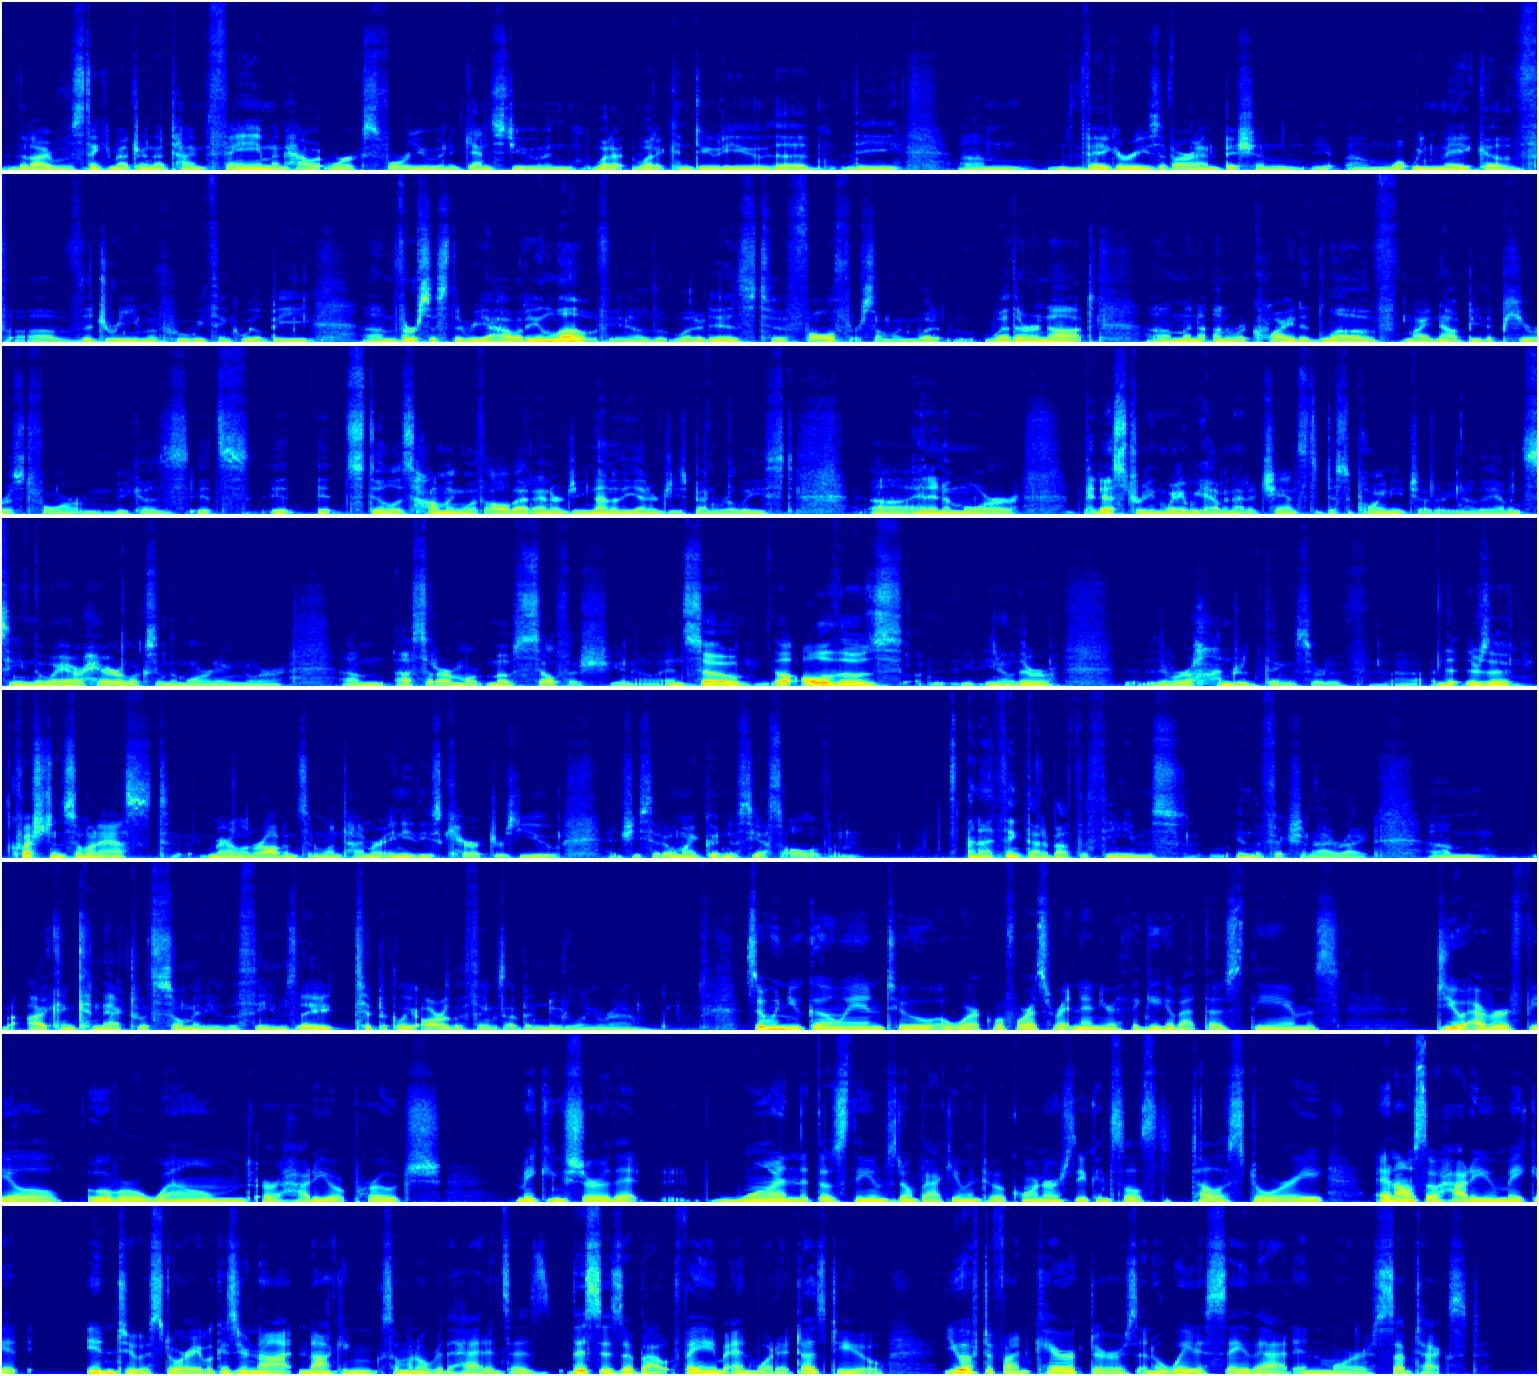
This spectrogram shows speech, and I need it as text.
that I was thinking about during that time, fame and how it works for you and against you, and what it, what it can do to you, the the um, vagaries of our ambition, um, what we make of of the dream of who we think we'll be, um, versus the reality and love. You know the, what it is to fall for someone, what whether or not um, an unrequited love might not be the purest form because it's it it still is humming with all that energy. None of the energy's been released, uh, and in a more pedestrian way, we haven't had a chance to disappoint each other. You know, they haven't seen the way our hair looks in the morning, or um, us at our more, most selfish. You know, and so all of those, you know, there were there were a hundred things sort of. Uh, th- there's a question someone asked Marilynne Robinson one time, are any of these characters you? And she said, oh my goodness, yes, all of them. And I think that about the themes in the fiction I write. Um, I can connect with so many of the themes. They typically are the things I've been noodling around. So when you go into a work before it's written and you're thinking about those themes, do you ever feel overwhelmed or how do you approach making sure that one that those themes don't back you into a corner so you can still tell a story and also how do you make it into a story because you're not knocking someone over the head and says this is about fame and what it does to you you have to find characters and a way to say that in more subtext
